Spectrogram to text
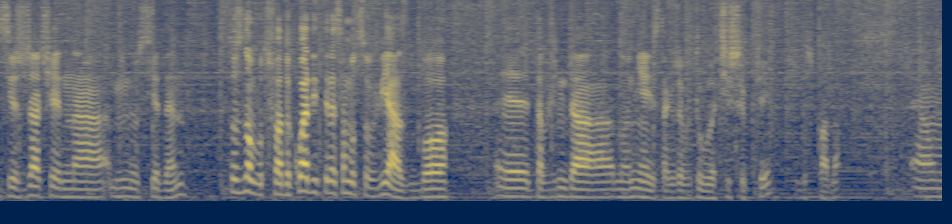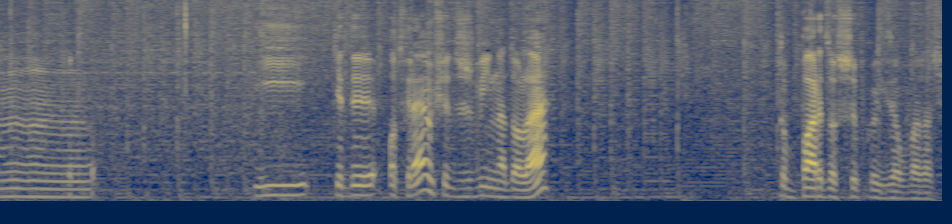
Zjeżdżacie na minus jeden. To znowu trwa dokładnie tyle samo co wjazd, bo e, ta winda no nie jest tak, że w dół leci szybciej, bo spada. Em, I kiedy otwierają się drzwi na dole, to bardzo szybko ich zauważacie.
